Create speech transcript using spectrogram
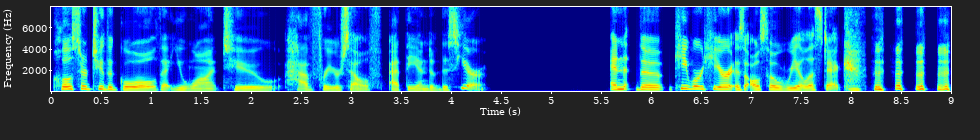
closer to the goal that you want to have for yourself at the end of this year. And the key word here is also realistic.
